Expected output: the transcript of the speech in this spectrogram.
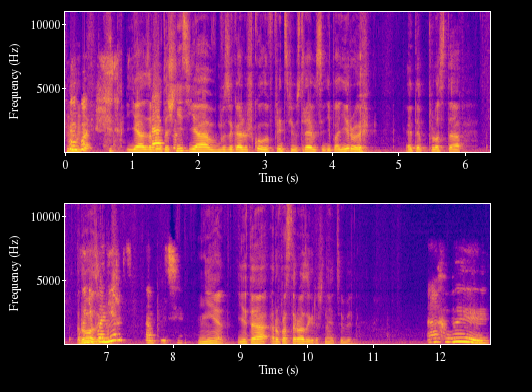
Я забыл уточнить, я в музыкальную школу, в принципе, устраиваться не планирую. Это просто Вы не розыгрыш. планируете там прийти? Нет, это ро- просто розыгрыш на ютубе. Ах вы.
